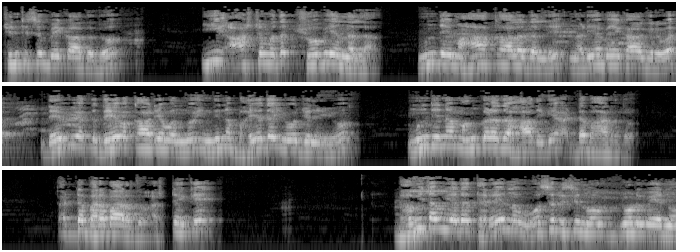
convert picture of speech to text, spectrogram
ಚಿಂತಿಸಬೇಕಾದುದು ಈ ಆಶ್ರಮದ ಕ್ಷೋಭೆಯನ್ನಲ್ಲ. ಮುಂದೆ ಮಹಾಕಾಲದಲ್ಲಿ ನಡೆಯಬೇಕಾಗಿರುವ ದೇವ್ಯ ದೇವ ಕಾರ್ಯವನ್ನು ಇಂದಿನ ಭಯದ ಯೋಜನೆಯು ಮುಂದಿನ ಮಂಗಳದ ಹಾದಿಗೆ ಅಡ್ಡಬಾರದು. ಅಡ್ಡ ಬರಬಾರದು. ಅಷ್ಟೇಕೆ ಭವಿತವ್ಯದ ತೆರೆಯನ್ನು ಓಸರಿಸಿ ನೋಡುವೇನು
